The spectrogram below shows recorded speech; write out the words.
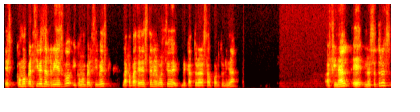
es cómo percibes el riesgo y cómo percibes la capacidad de este negocio de capturar esta oportunidad. Al final, eh, nosotros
